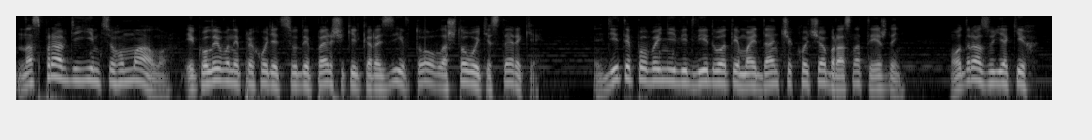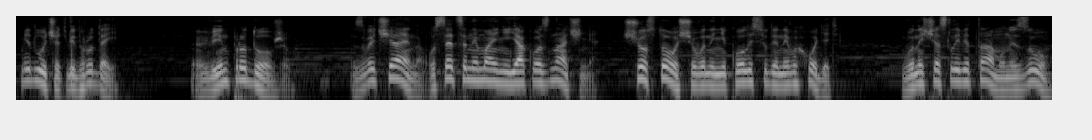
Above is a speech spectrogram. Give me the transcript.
Насправді їм цього мало, і коли вони приходять сюди перші кілька разів, то влаштовують істерики. Діти повинні відвідувати майданчик хоча б раз на тиждень, одразу як їх відлучать від грудей. Він продовжив. Звичайно, усе це не має ніякого значення. Що з того, що вони ніколи сюди не виходять? Вони щасливі там, унизу,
